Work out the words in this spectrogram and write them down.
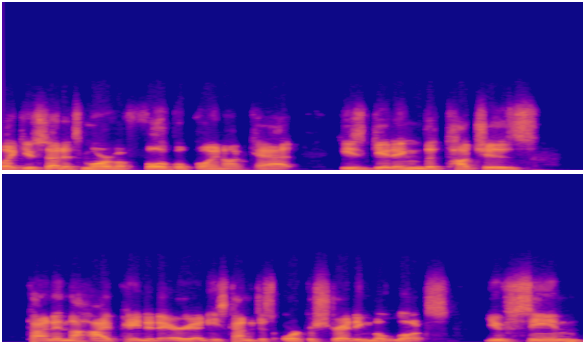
like you said, it's more of a focal point on KAT. He's getting the touches kind of in the high painted area and he's kind of just orchestrating the looks. You've seen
